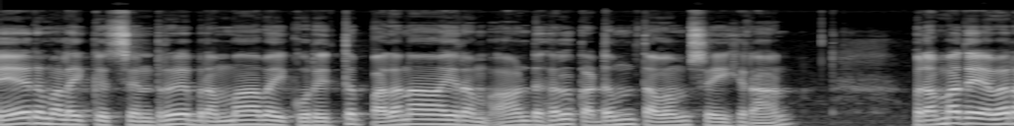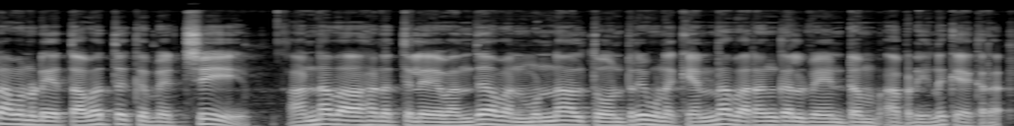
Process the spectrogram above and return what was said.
மேருமலைக்கு சென்று பிரம்மாவை குறித்து பதினாயிரம் ஆண்டுகள் கடும் தவம் செய்கிறான். பிரம்மதேவர் அவனுடைய தவத்துக்கு மெச்சி அன்னவாகனத்திலே வந்து அவன் முன்னால் தோன்றி உனக்கு என்ன வரங்கள் வேண்டும்? அப்படின்னு கேட்குறார்.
